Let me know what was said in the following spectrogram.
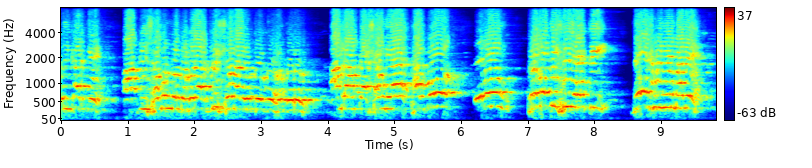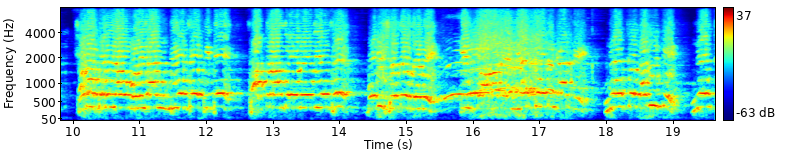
অধিকারকে আপনি সমুন্নত করার দৃশ্যমান করুন। আমরা আপনার সঙ্গে থাকব এবং প্রগতিশীল একটি দেশ বিনির্মাণে সনাতনীরাও বলিদান দিয়েছে অতীতে ছাত্র আন্দোলনে দিয়েছে, ভবিষ্যতেও দেবে। দাবিকে ন্যায্য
